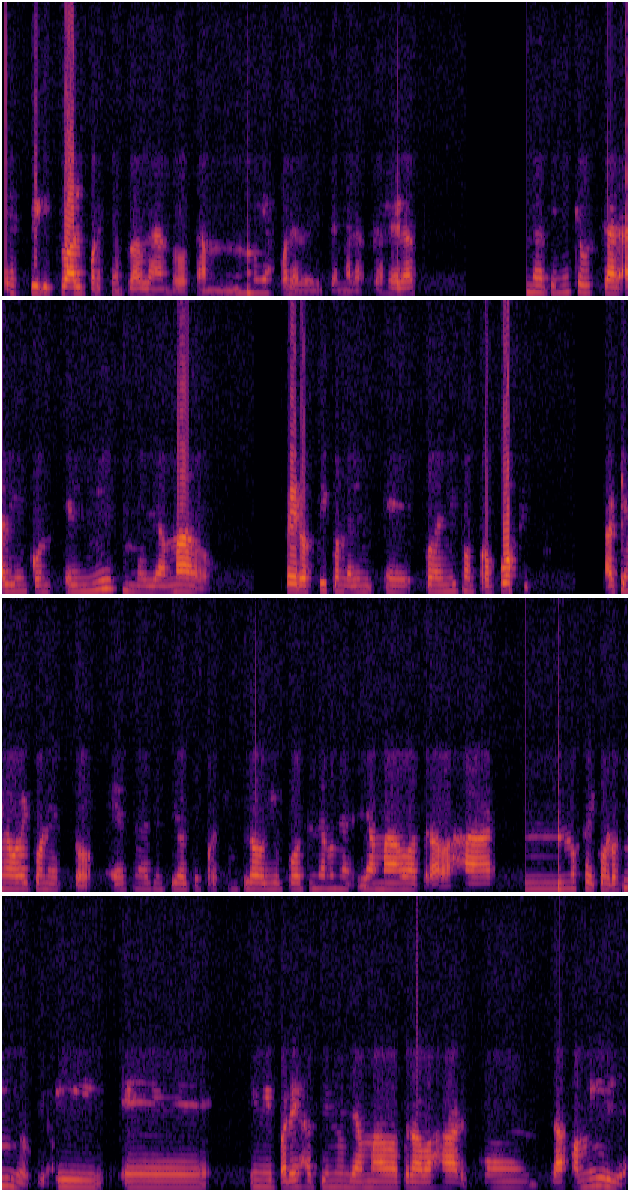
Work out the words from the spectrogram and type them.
espiritual, por ejemplo, hablando, o sea, muy afuera del tema de las carreras, no tiene que buscar a alguien con el mismo llamado, pero sí con el, eh, con el mismo propósito. Aquí me voy con esto, es en el sentido que, por ejemplo, yo puedo tener un llamado a trabajar, mm, no sé, con los niños, y eh, y mi pareja tiene un llamado a trabajar con la familia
